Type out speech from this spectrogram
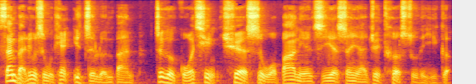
三百六十五天一直轮班，这个国庆却是我八年职业生涯最特殊的一个。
